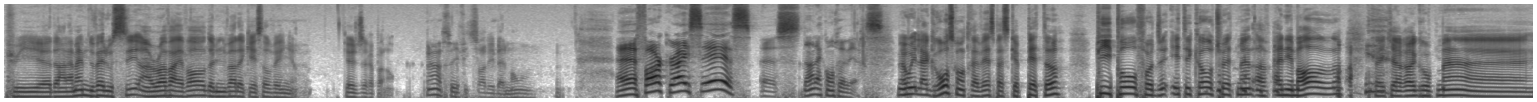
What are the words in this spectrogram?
Puis euh, dans la même nouvelle aussi, un revival de l'univers de Castlevania. Que je dirais pas non. Ah, c'est effectivement. Des belles mondes. Euh, Far Cry 6, euh, dans la controverse. Mais oui, la grosse controverse parce que PETA, People for the Ethical Treatment of Animals, fait qu'un regroupement euh,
